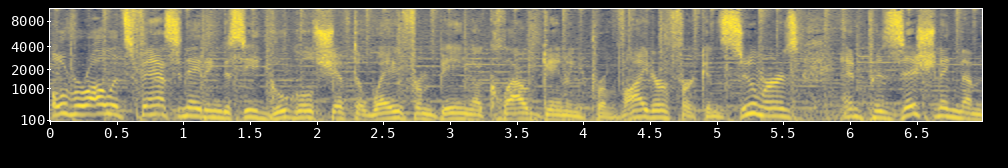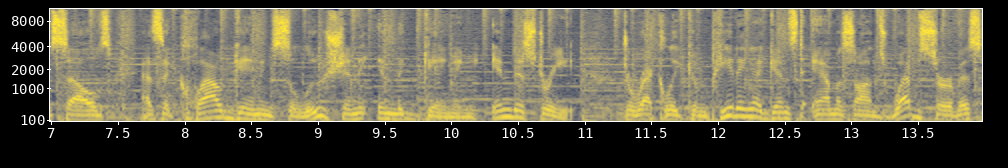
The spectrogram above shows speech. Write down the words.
Overall, it's fascinating to see Google shift away from being a cloud gaming provider for consumers and positioning themselves as a cloud gaming solution in the gaming industry, directly competing against Amazon's web service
